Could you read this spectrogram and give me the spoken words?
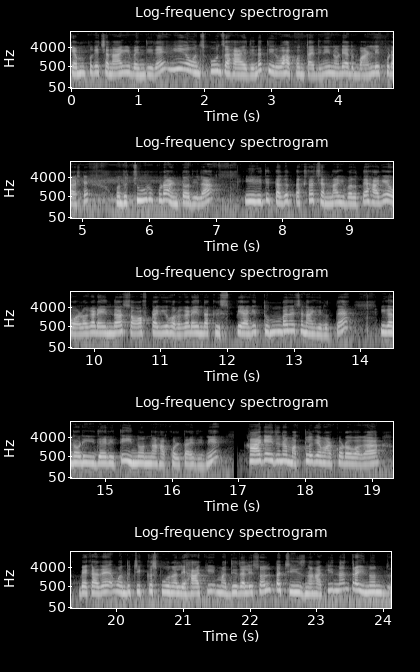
ಕೆಂಪಗೆ ಚೆನ್ನಾಗಿ ಬೆಂದಿದೆ. ಈಗ ಒಂದು ಸ್ಪೂನ್ ಸಹಾಯದಿಂದ ತಿರುವ ಹಾಕ್ಕೊತಾ ಇದ್ದೀನಿ. ನೋಡಿ ಅದು ಬಾಣಲಿ ಕೂಡ ಅಷ್ಟೇ, ಒಂದು ಚೂರು ಕೂಡ ಅಂಟೋದಿಲ್ಲ. ಈ ರೀತಿ ತೆಗೆದ ತಕ್ಷಣ ಚೆನ್ನಾಗಿ ಬರುತ್ತೆ. ಹಾಗೆ ಒಳಗಡೆಯಿಂದ ಸಾಫ್ಟಾಗಿ ಹೊರಗಡೆಯಿಂದ ಕ್ರಿಸ್ಪಿಯಾಗಿ ತುಂಬಾ ಚೆನ್ನಾಗಿರುತ್ತೆ. ಈಗ ನೋಡಿ ಇದೇ ರೀತಿ ಇನ್ನೊಂದನ್ನ ಹಾಕ್ಕೊಳ್ತಾ ಇದ್ದೀನಿ. ಹಾಗೆ ಇದನ್ನು ಮಕ್ಕಳಿಗೆ ಮಾಡ್ಕೊಡೋವಾಗ ಬೇಕಾದರೆ ಒಂದು ಚಿಕ್ಕ ಸ್ಪೂನಲ್ಲಿ ಹಾಕಿ ಮಧ್ಯದಲ್ಲಿ ಸ್ವಲ್ಪ ಚೀಸ್ನ ಹಾಕಿ, ನಂತರ ಇನ್ನೊಂದು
